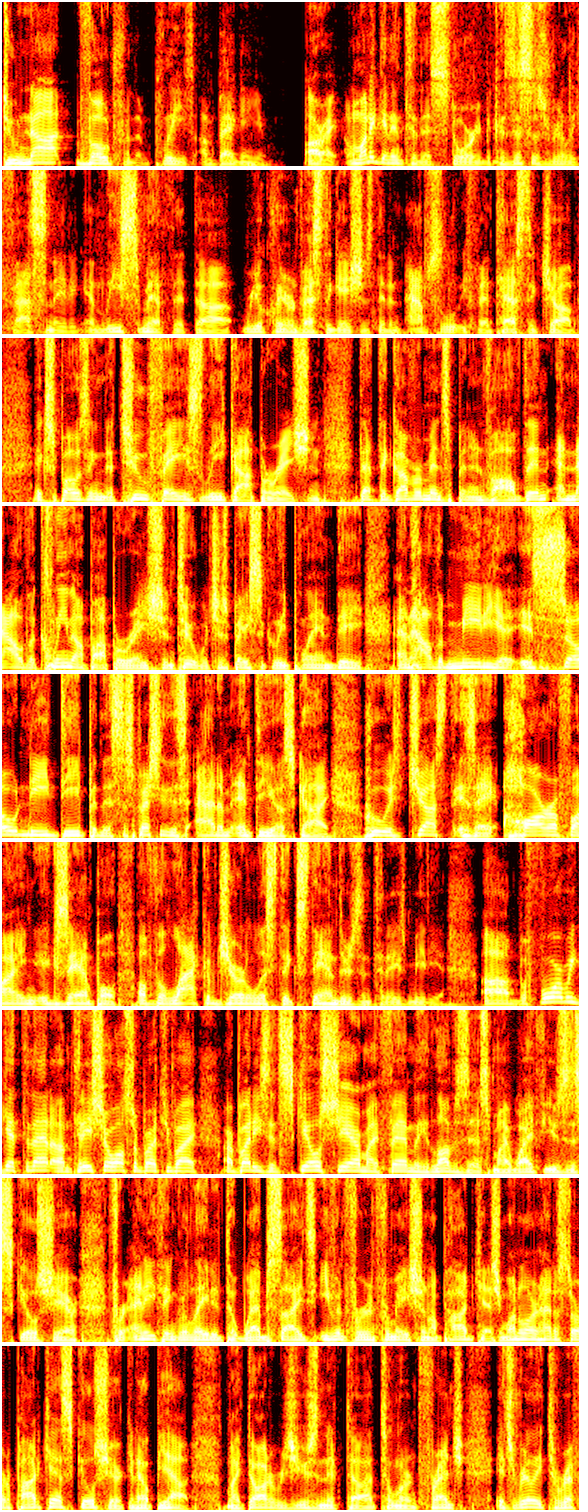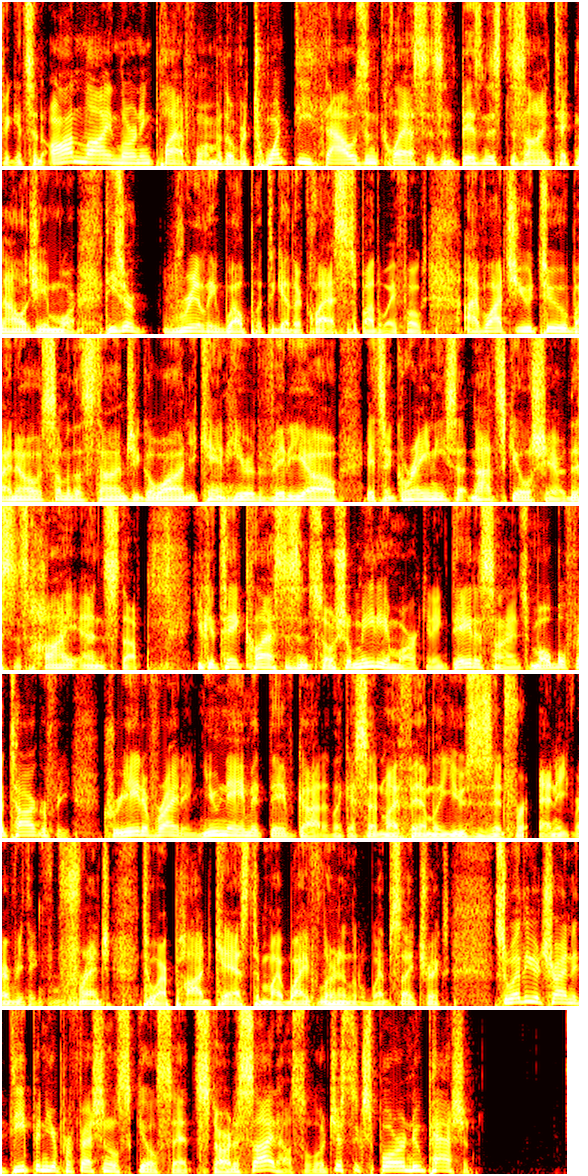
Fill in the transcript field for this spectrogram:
Do not vote for them, please. I'm begging you. All right, I want to get into this story because this is really fascinating. And Lee Smith at uh, Real Clear Investigations did an absolutely fantastic job exposing the two phase leak operation that the government's been involved in, and now the cleanup operation, too, which is basically Plan D, and how the media is so knee deep in this, especially this Adam Entous guy, who is just is a horrifying example of the lack of journalistic standards in today's media. Uh, before we get to that, um, today's show also brought to you by our buddies at Skillshare. My family loves this. My wife uses Skillshare for anything related to websites, even for information on podcasts. You want to learn how to start a podcast? Skillshare can help you out. My daughter was using it uh, to learn French. It's really terrific. It's an online learning platform with over 20,000 classes in business, design, technology, and more. These are really well put together classes, by the way, folks. I've watched YouTube. I know some of those times you go on, you can't hear the video. It's a grainy set, not Skillshare. This is high end stuff. You can take classes in social media marketing, data science, mobile photography, creative writing, you name it, they've got it. Like I said, my family uses it for any everything from French to our podcast to my wife learning little website tricks. So whether you're trying to deepen your professional skill set, start a side hustle, or just explore a new passion.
